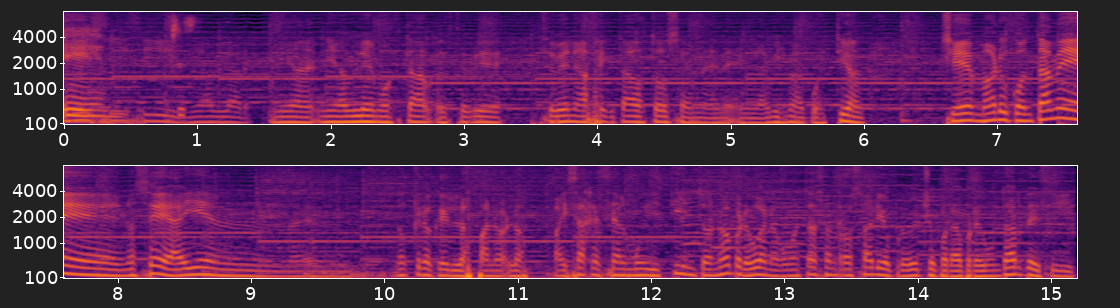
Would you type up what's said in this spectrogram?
Eh, ni, hablar, ni, hablemos, está, este, se ven afectados todos en, la misma cuestión. Che, Maru, contame, no sé, ahí en, no creo que los, los paisajes sean muy distintos, ¿no? Pero bueno, como estás en Rosario, aprovecho para preguntarte si,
